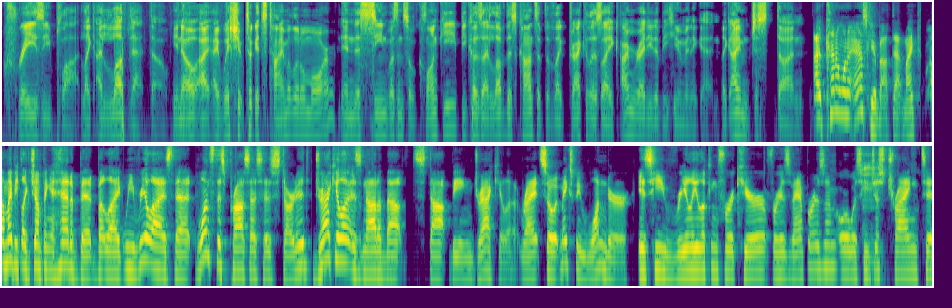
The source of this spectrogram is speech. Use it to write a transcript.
crazy plot. Like, I love that though. You know, I, I wish it took its time a little more and this scene wasn't so clunky because I love this concept of like Dracula's like, I'm ready to be human again. Like, I'm just done. I kind of want to ask you about that, Mike. I might be like jumping ahead a bit, but like we realize that once this process has started, Dracula is not about stop being Dracula, right? So it makes me wonder is he really looking for a cure for his vampirism, or was he Hmm. just trying to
